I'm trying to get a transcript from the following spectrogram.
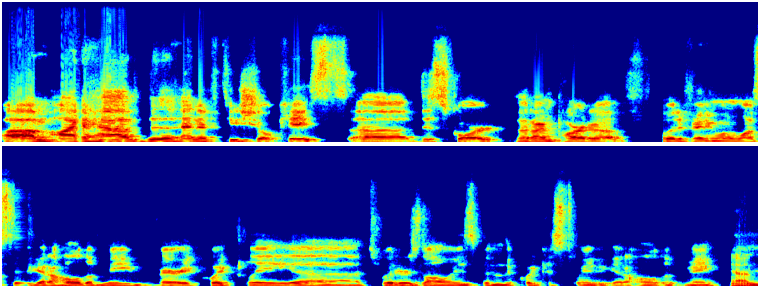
Um, I have the NFT Showcase uh, Discord that I'm part of. But if anyone wants to get a hold of me very quickly, uh, Twitter's always been the quickest way to get a hold of me. Yeah.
